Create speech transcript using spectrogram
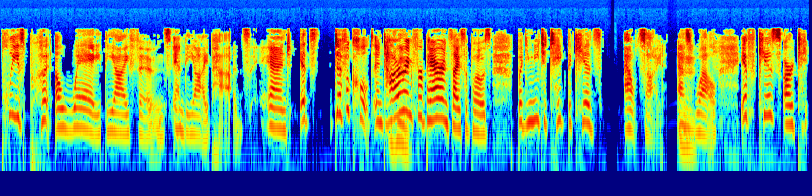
please put away the iPhones and the iPads. And it's difficult and mm-hmm. tiring for parents, I suppose, but you need to take the kids outside as Mhm. well. If kids are t-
